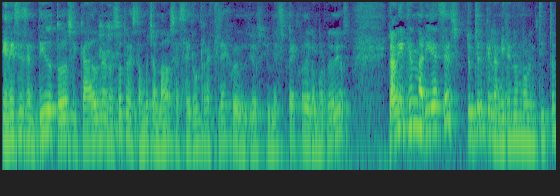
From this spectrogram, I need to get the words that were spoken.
En ese sentido, todos y cada uno de nosotros estamos llamados a ser un reflejo de Dios y un espejo del amor de Dios. La Virgen María es eso. Yo quiero que la miren un momentito.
